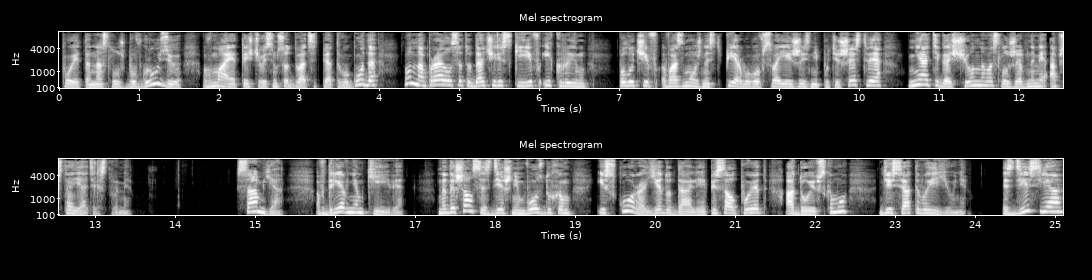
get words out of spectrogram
поэта на службу в Грузию в мае 1825 года, он направился туда через Киев и Крым, получив возможность первого в своей жизни путешествия, не отягощенного служебными обстоятельствами. Сам я в древнем Киеве, надышался здешним воздухом и скоро еду далее, писал поэт Адоевскому 10 июня. Здесь я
